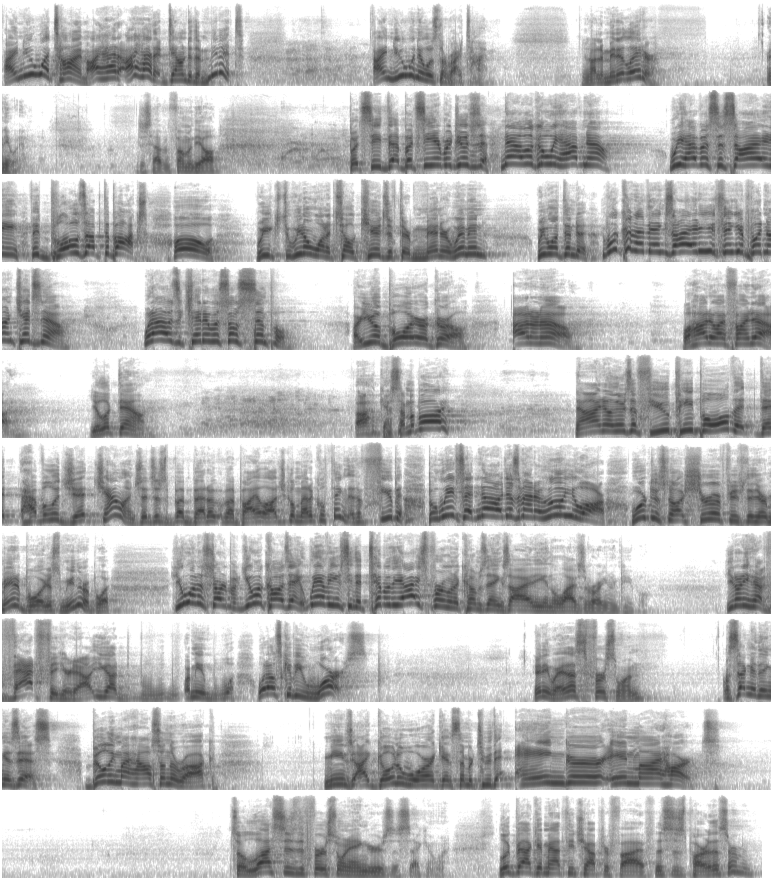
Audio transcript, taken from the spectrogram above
I knew what time. I had, I had it down to the minute. I knew when it was the right time. Not a minute later. Anyway, just having fun with y'all. But see, that, but see, it reduces it. Now look what we have now. We have a society that blows up the box. Oh, we, we don't want to tell kids if they're men or women. We want them to. What kind of anxiety you think you're putting on kids now? When I was a kid, it was so simple. Are you a boy or a girl? I don't know. Well, how do I find out? You look down. I guess I'm a boy. Now, I know there's a few people that, that have a legit challenge. That's just a, a biological medical thing. There's a few people. But we've said, no, it doesn't matter who you are. We're just not sure if they're made a boy. Doesn't mean they're a boy. You want to start, but you want to cause a, we haven't even seen the tip of the iceberg when it comes to anxiety in the lives of our young people. You don't even have that figured out. You got, I mean, what else could be worse? Anyway, that's the first one. The second thing is this building my house on the rock means I go to war against number two, the anger in my heart. So lust is the first one, anger is the second one. Look back at Matthew chapter 5. This is part of the sermon.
